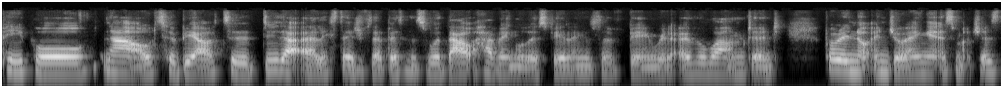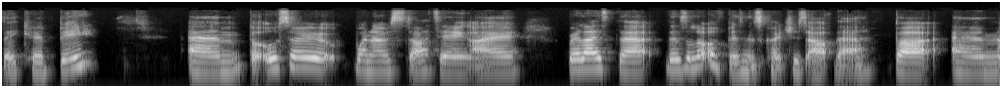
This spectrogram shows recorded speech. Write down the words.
people now to be able to do that early stage of their business without having all those feelings of being really overwhelmed and probably not enjoying it as much as they could be. Um, but also, when I was starting, I realized that there's a lot of business coaches out there, but um,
